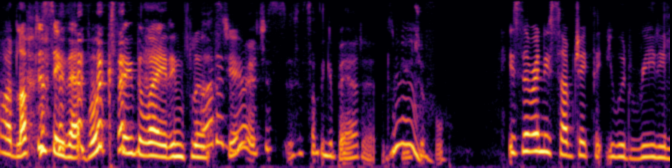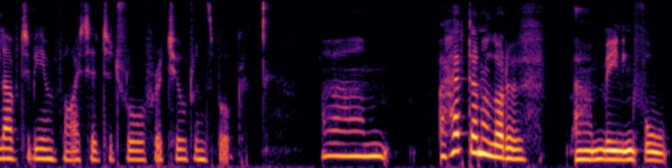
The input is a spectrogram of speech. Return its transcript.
I'd love to see that book, see the way it I influenced don't you. know. It's just it's something about it. It's beautiful. Is there any subject that you would really love to be invited to draw for a children's book? Um, I have done a lot of um, meaningful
